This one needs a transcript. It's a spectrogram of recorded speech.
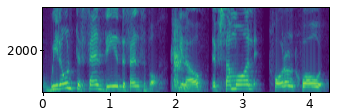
we don't defend the indefensible. You know, if someone quote unquote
